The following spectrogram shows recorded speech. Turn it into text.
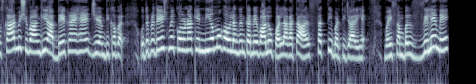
नमस्कार, मैं शिवांगी, आप देख रहे हैं जेएमडी खबर। उत्तर प्रदेश में कोरोना के नियमों का उल्लंघन करने वालों पर लगातार सख्ती बढ़ती जा रही है। वहीं संबल ज़िले में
